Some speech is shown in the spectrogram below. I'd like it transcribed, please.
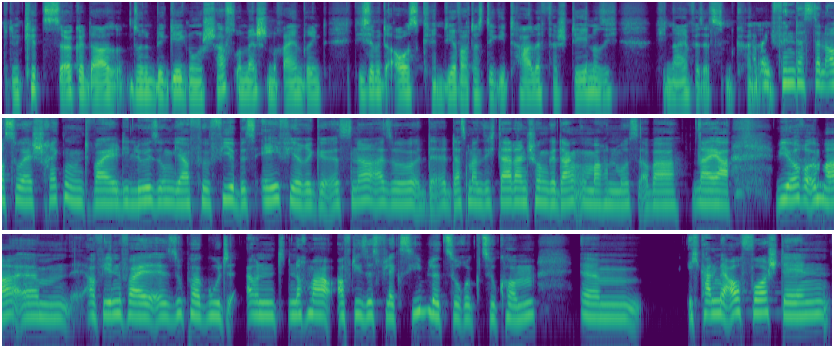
mit dem Kids Circle da so, so eine Begegnung schafft und Menschen reinbringt, die sich damit auskennen, die einfach das Digitale verstehen und sich hineinversetzen können. Aber ich finde das dann auch so erschreckend, weil die Lösung ja für vier bis elfjährige ist, ne? Also, dass man sich da dann schon Gedanken machen muss. Aber naja, wie auch immer, ähm, auf jeden Fall äh, super gut. Und nochmal auf dieses Flexible zurückzukommen. Ähm, ich kann mir auch vorstellen,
